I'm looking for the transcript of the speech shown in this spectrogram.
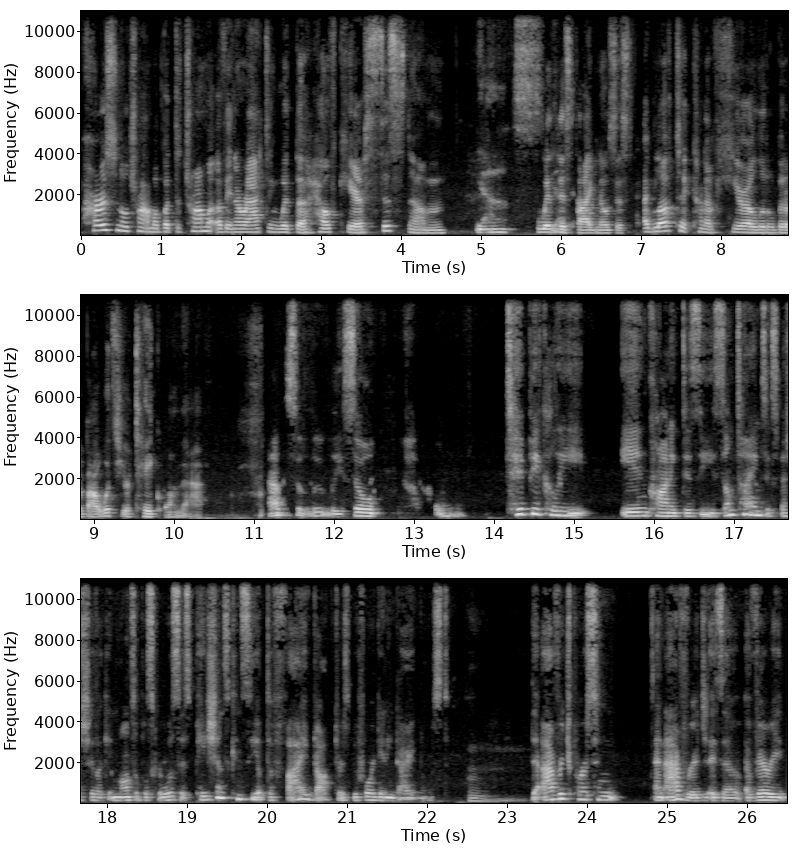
personal trauma, but the trauma of interacting with the healthcare system yes with yes. this diagnosis i'd love to kind of hear a little bit about what's your take on that absolutely so typically in chronic disease sometimes especially like in multiple sclerosis patients can see up to five doctors before getting diagnosed mm. the average person an average is a, a very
